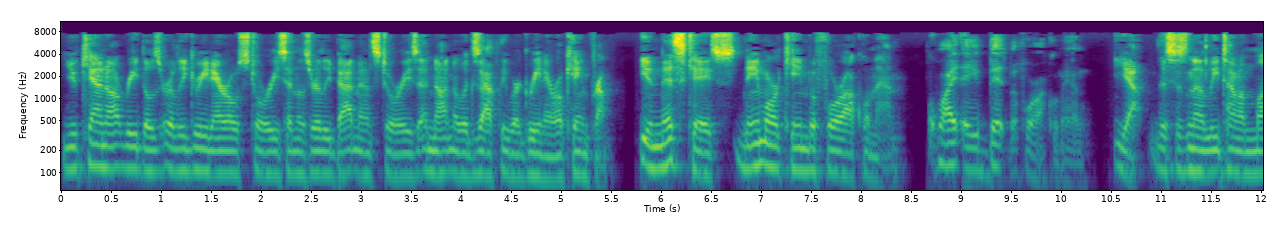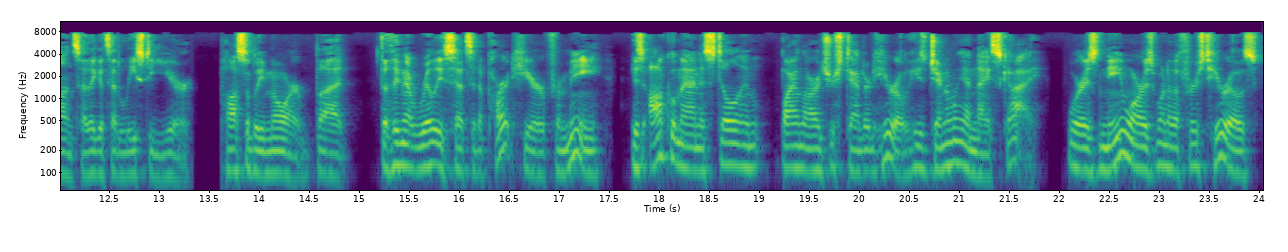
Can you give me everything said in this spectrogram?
You cannot read those early Green Arrow stories and those early Batman stories and not know exactly where Green Arrow came from. In this case, Namor came before Aquaman. Quite a bit before Aquaman. Yeah, this isn't a lead time of months. I think it's at least a year, possibly more. But the thing that really sets it apart here for me is Aquaman is still, in, by and large, your standard hero. He's generally a nice guy. Whereas Namor is one of the first heroes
